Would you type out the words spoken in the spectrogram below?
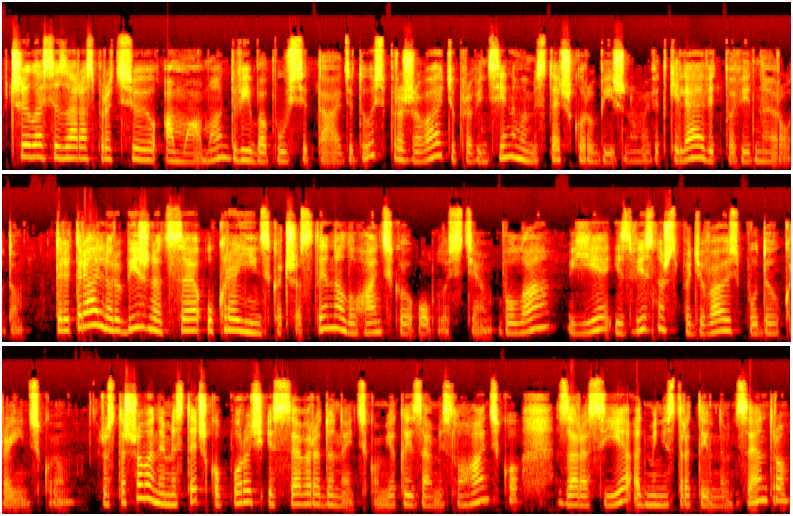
Вчилася зараз працюю, а мама, дві бабусі та дідусь проживають у провінційному містечку Рубіжному, відкіляє відповідною родом. Територіально Рубіжне це українська частина Луганської області. Була, є і, звісно ж, сподіваюсь, буде українською. Розташоване містечко поруч із Северодонецьком, який замість Луганського зараз є адміністративним центром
